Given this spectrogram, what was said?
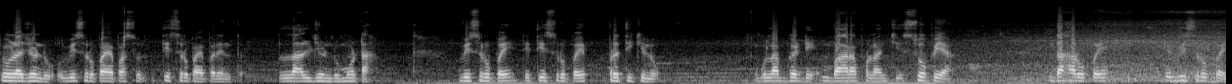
पिवळा झेंडू वीस रुपयापासून तीस रुपयापर्यंत लाल झेंडू मोठा वीस रुपये ते तीस रुपये प्रति किलो गुलाबगड्डी बारा फुलांची सोपिया दहा रुपये ते वीस रुपये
